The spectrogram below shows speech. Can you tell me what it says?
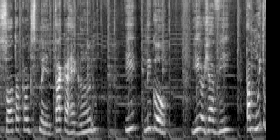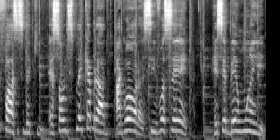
só tocar o display, ele tá carregando, e ligou. E eu já vi, tá muito fácil esse daqui, é só o display quebrado. Agora, se você receber um aí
